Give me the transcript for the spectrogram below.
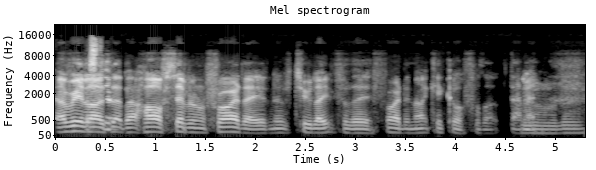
I realised That's that about half seven on Friday, and it was too late for the Friday night kickoff. I thought, damn it. Oh, no.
